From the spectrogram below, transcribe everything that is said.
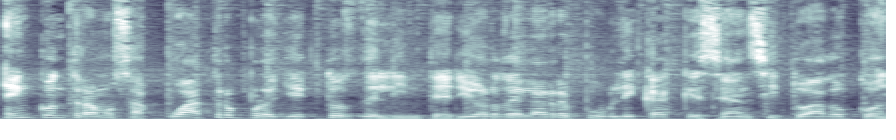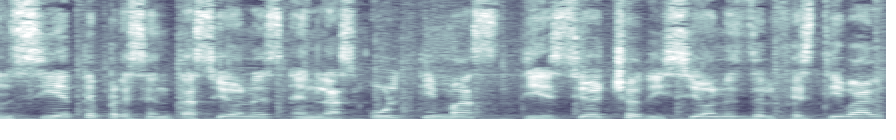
encontramos a cuatro proyectos del interior de la República que se han situado con siete presentaciones en las últimas 18 ediciones del festival.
